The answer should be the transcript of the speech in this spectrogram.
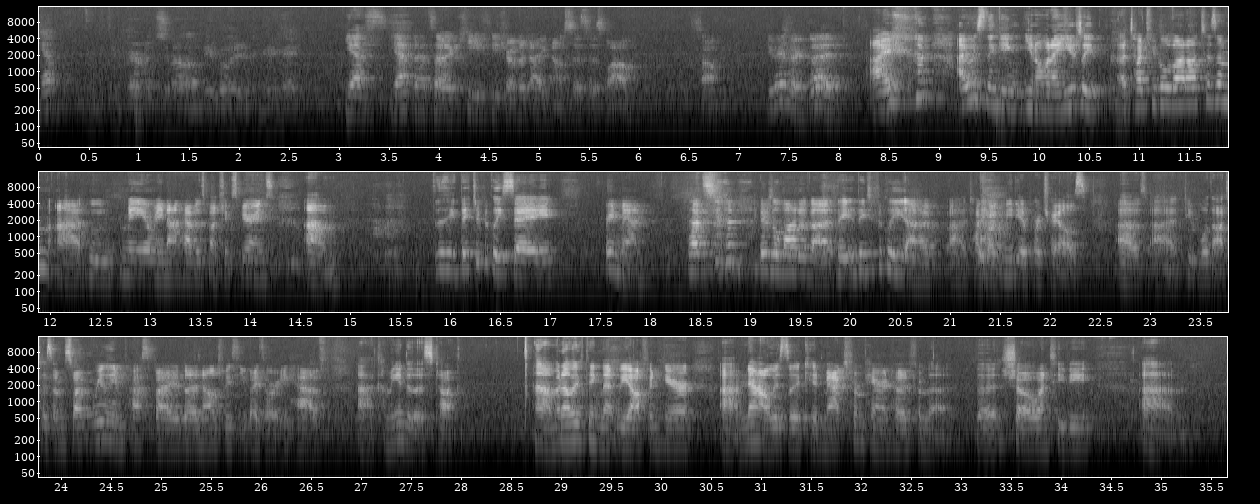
Yep. Impairments in uh, the ability to communicate. Yes, yep, that's a key feature of the diagnosis as well. So, you guys are good. I, I was thinking, you know, when I usually uh, talk to people about autism uh, who may or may not have as much experience, um, they, they typically say, Rain Man. That's, there's a lot of, uh, they, they typically uh, uh, talk about media portrayals of uh, people with autism, so I'm really impressed by the knowledge base you guys already have uh, coming into this talk. Um, another thing that we often hear um, now is the kid Max from Parenthood from the, the show on TV. Um,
